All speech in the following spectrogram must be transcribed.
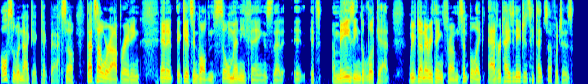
also would not get kickback. So that's how we're operating. And it, it gets involved in so many things that it, it, it's amazing to look at. We've done everything from simple like advertising agency type stuff, which is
